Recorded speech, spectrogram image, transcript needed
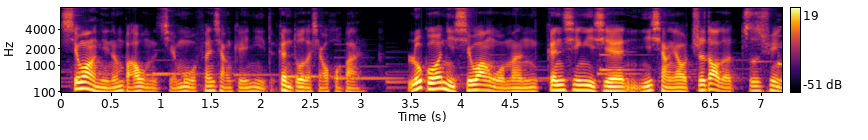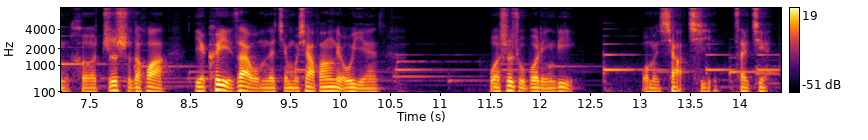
希望你能把我们的节目分享给你的更多的小伙伴。如果你希望我们更新一些你想要知道的资讯和知识的话，也可以在我们的节目下方留言。我是主播林立，我们下期再见。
